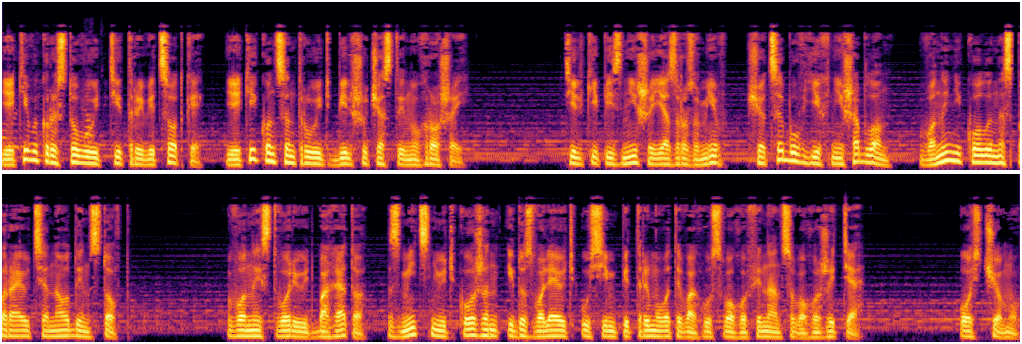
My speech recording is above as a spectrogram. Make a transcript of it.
які використовують ті 3%, які концентрують більшу частину грошей. Тільки пізніше я зрозумів, що це був їхній шаблон, вони ніколи не спираються на один стовп. Вони створюють багато, зміцнюють кожен і дозволяють усім підтримувати вагу свого фінансового життя. Ось чому,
